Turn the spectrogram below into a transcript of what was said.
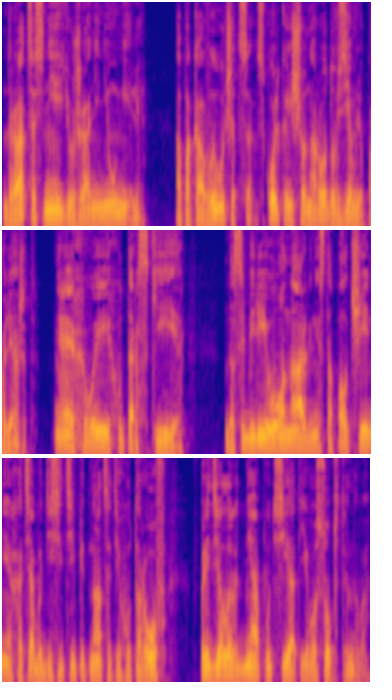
Драться с ней южане не умели. А пока выучатся, сколько еще народу в землю поляжет. Эх вы, хуторские! Да собери он, Аргнист, ополчение хотя бы десяти-пятнадцати хуторов в пределах дня пути от его собственного,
